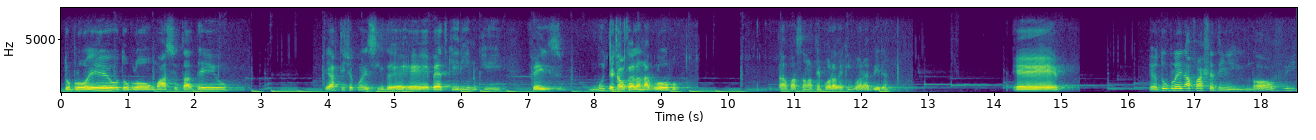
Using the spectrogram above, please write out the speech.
Dublou eu, dublou o Márcio Tadeu. Tem artista conhecido, é, é Beto Quirino, que fez muitas novelas na Globo. Estava passando a temporada aqui em Guarabira. É, eu dublei na faixa de 9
